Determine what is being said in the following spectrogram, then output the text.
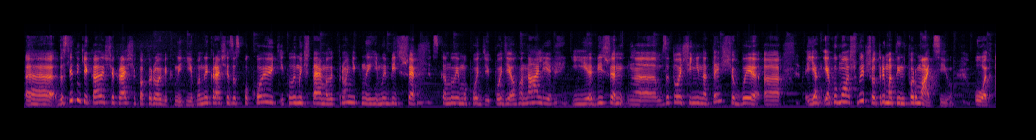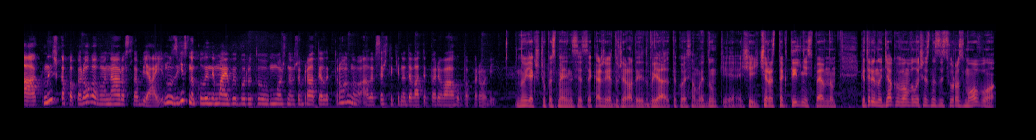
Е, Дослідники кажуть, що краще паперові книги. Вони краще заспокоюють, і коли ми читаємо електронні книги, ми більше скануємо по, по діагоналі і більше е, заточені на те, щоб е, як, якомога швидше отримати інформацію. От а книжка паперова вона розслабляє. Ну звісно, коли немає вибору, то можна вже брати електронну, але все ж таки надавати перевагу паперовій. Ну, якщо письменниця це каже, я дуже радий, бо я такої самої думки, ще й через тактильність, певно. Катерино, дякую вам величезно за цю розмову.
